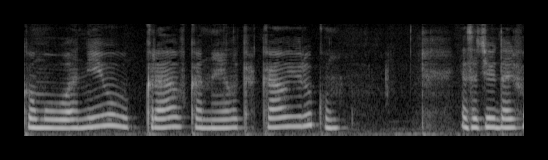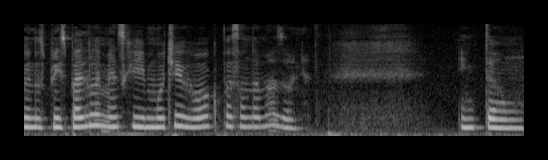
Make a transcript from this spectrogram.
como o anil, cravo, canela, cacau e urucum. Essa atividade foi um dos principais elementos que motivou a ocupação da Amazônia. Então,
